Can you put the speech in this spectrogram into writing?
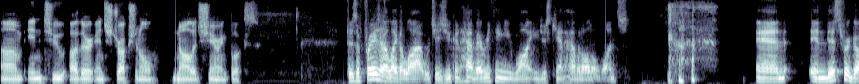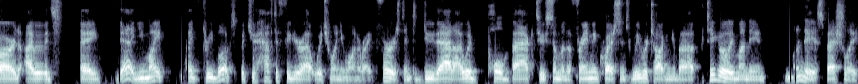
um, into other instructional knowledge sharing books. There's a phrase I like a lot, which is you can have everything you want, you just can't have it all at once. and in this regard, I would say, yeah, you might write three books, but you have to figure out which one you want to write first. And to do that, I would pull back to some of the framing questions we were talking about, particularly Monday and Monday especially.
